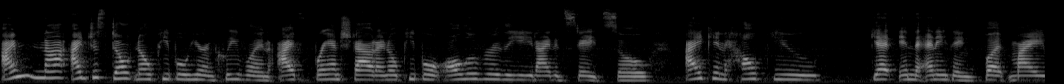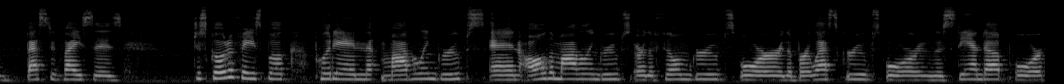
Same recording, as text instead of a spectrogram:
I'm not, I just don't know people here in Cleveland. I've branched out. I know people all over the United States. So I can help you get into anything. But my best advice is just go to Facebook, put in modeling groups, and all the modeling groups, or the film groups, or the burlesque groups, or the stand up, or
